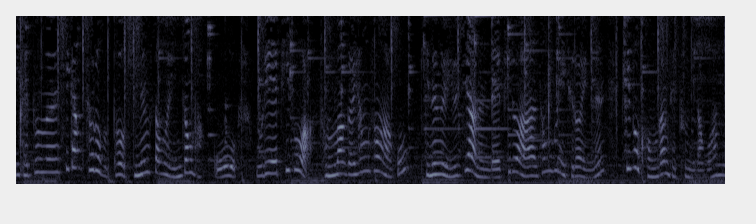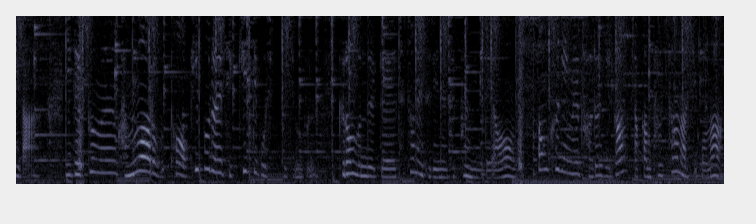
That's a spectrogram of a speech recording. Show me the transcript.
이 제품은 식약처로부터 기능성을 인정받고 우리의 피부와 점막을 형성하고 기능을 유지하는 데 필요한 성분이 들어있는 피부 건강 제품이라고 합니다. 이 제품은 강노화로부터 피부를 지키시고 싶으신 분 그런 분들께 추천해드리는 제품인데요. 선크림을 바르기가 약간 불편하시거나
